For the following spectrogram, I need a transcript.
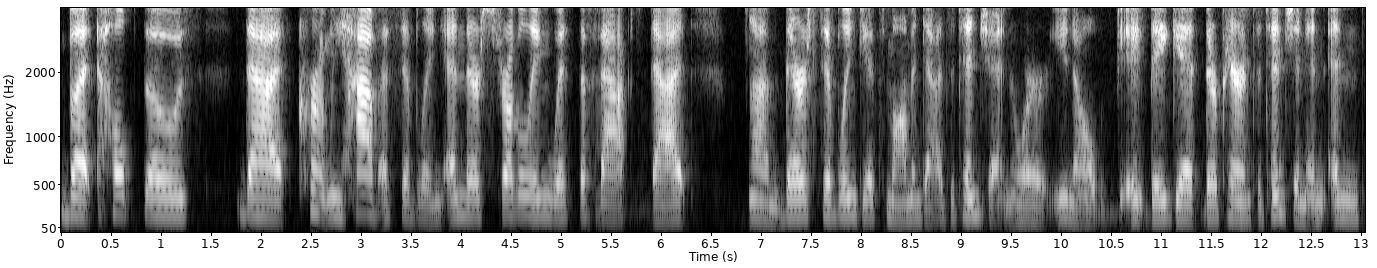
but help those that currently have a sibling and they're struggling with the fact that um, their sibling gets mom and dad's attention or you know g- they get their parents attention and and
